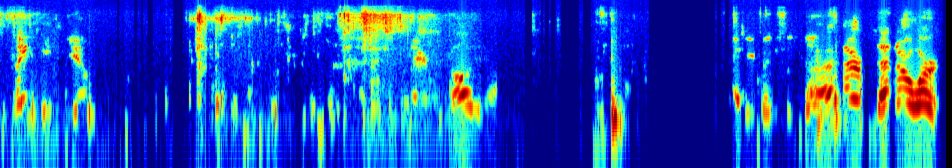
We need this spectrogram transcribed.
Safety, yeah. Oh, yeah. That that there worked.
